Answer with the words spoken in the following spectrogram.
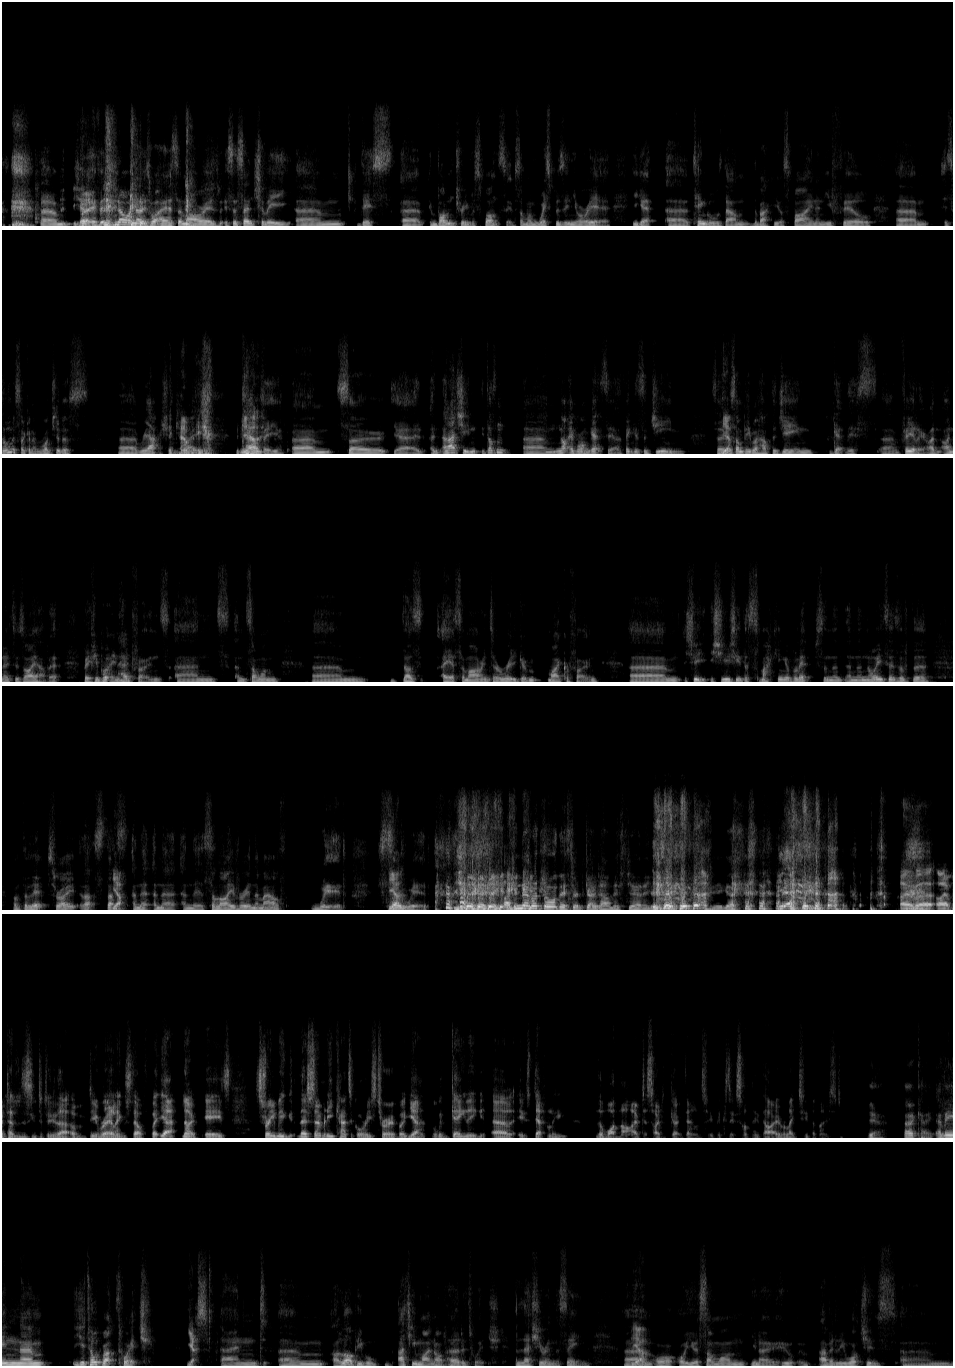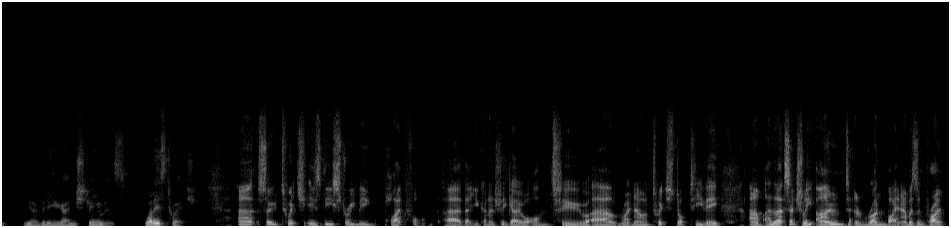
Um, um, yeah. But if, if, no one knows what ASMR is, it's essentially um, this uh, involuntary response. If someone whispers in your ear, you get uh, tingles down the back of your spine, and you feel um, it's almost like an erogenous uh, reaction. It can right? be. It can yeah. be. Um, so yeah, and, and, actually, it doesn't. Um, not everyone gets it. I think it's a gene. So yeah. some people have the gene get this um, feeling. I, I notice I have it, but if you put in headphones and and someone um, does ASMR into a really good microphone, um, it's, it's usually the smacking of lips and the and the noises of the of the lips, right? That's that's yeah. and the and the and the saliva in the mouth. Weird. So yeah. weird. I never thought this would go down this journey. there you go. yeah. I have a I have a tendency to do that of derailing stuff. But yeah, no, it's streaming. There's so many categories to it, but yeah, with gaming, uh, it's definitely the one that I've decided to go down to because it's something that I relate to the most. Yeah. Okay. I mean, um, you talk about Twitch. Yes. And um, a lot of people actually might not have heard of Twitch unless you're in the scene. Um, Yeah. or, or you're someone, you know, who avidly watches, um, you know, video game streamers. What is Twitch? Uh, so Twitch is the streaming platform uh, that you can actually go on to uh, right now, twitch.tv. Um, and that's actually owned and run by Amazon Prime.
